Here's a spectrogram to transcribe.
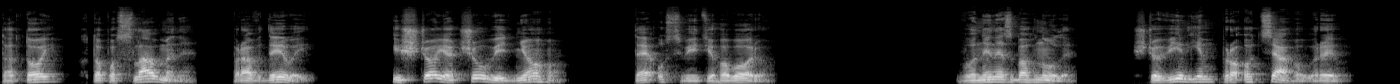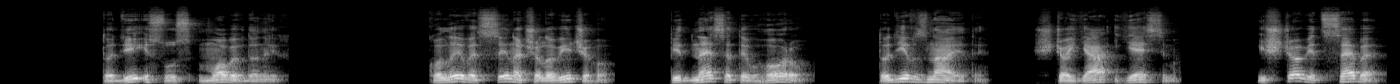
Та той, хто послав мене, правдивий, і що я чув від нього, те у світі говорю. Вони не збагнули, що він їм про Отця говорив. Тоді Ісус мовив до них Коли ви сина чоловічого піднесете вгору, тоді взнаєте, що я єсмь, і що від себе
